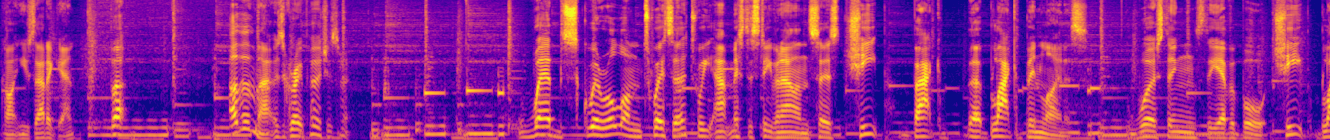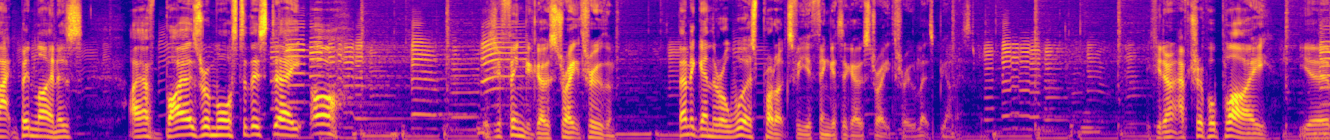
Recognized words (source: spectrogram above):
can't use that again. But other than that, it was a great purchase, wasn't it? Web Squirrel on Twitter, tweet at Mr. Stephen Allen, says cheap back, uh, black bin liners. Worst things they ever bought. Cheap black bin liners. I have buyer's remorse to this day. Oh. Does your finger go straight through them? Then again, there are worse products for your finger to go straight through, let's be honest. If you don't have triple ply, you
